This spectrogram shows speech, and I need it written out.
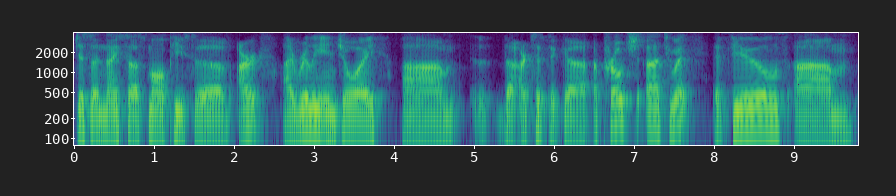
Just a nice uh, small piece of art. I really enjoy um, the artistic uh, approach uh, to it. It feels um,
